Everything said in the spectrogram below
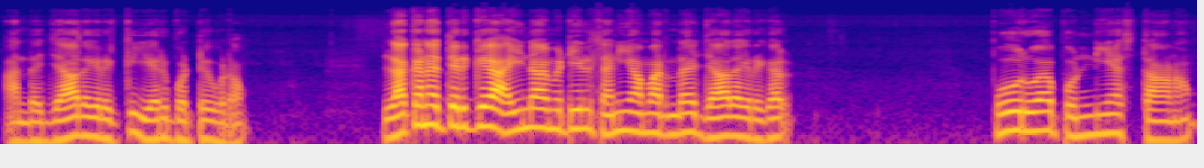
அந்த ஜாதகருக்கு ஏற்பட்டு விடும். லக்கணத்திற்கு ஐந்தாம் வீட்டில் சனி அமர்ந்த ஜாதகர்கள். பூர்வ புண்ணிய ஸ்தானம்.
